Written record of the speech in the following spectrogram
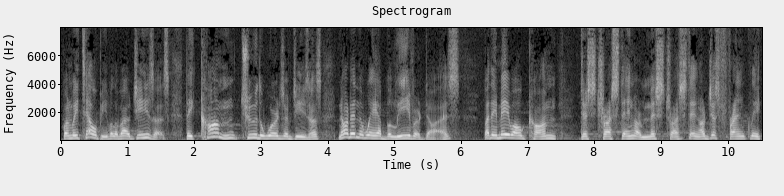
When we tell people about Jesus, they come to the words of Jesus not in the way a believer does, but they may well come distrusting or mistrusting or just frankly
